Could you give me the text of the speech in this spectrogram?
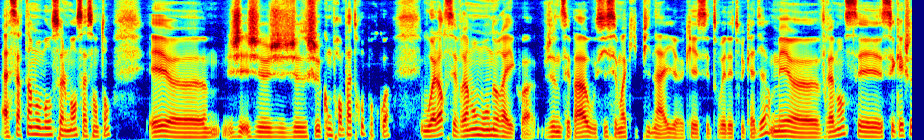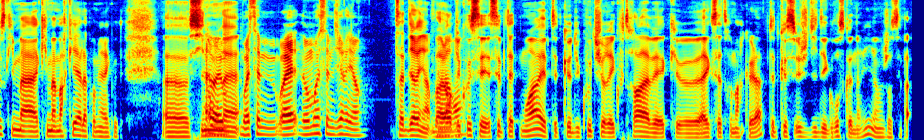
À certains moments seulement ça s'entend. Et euh, je, je, je, je, comprends pas trop pourquoi. Ou alors c'est vraiment mon oreille quoi. Je ne sais pas. Ou si c'est moi qui pinaille euh, qui essaie de trouver des trucs à dire. Mais euh, vraiment c'est c'est quelque chose qui m'a qui m'a marqué à la première écoute. Euh, sinon ah moi ça me ouais non moi ça me dit rien ça te dit rien. Bah alors du coup c'est peut-être moi et peut-être que du coup tu réécouteras avec euh, avec cette remarque là. Peut-être que je dis des grosses conneries, hein, j'en sais pas.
